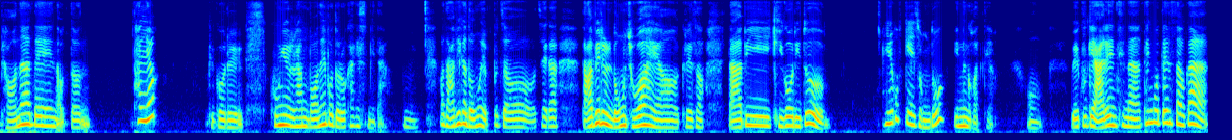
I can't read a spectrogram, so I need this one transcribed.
변화된 어떤 탄력 그거를 공유를 한번 해보도록 하겠습니다. 음. 어, 나비가 너무 예쁘죠. 제가 나비를 너무 좋아해요. 그래서 나비 귀걸이도 7개 정도 있는 것 같아요. 어, 외국의 아르헨티나 탱고 댄서가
